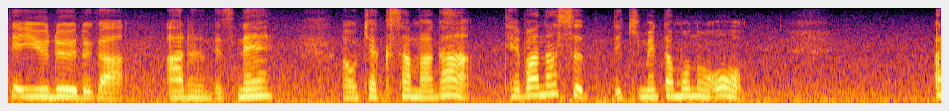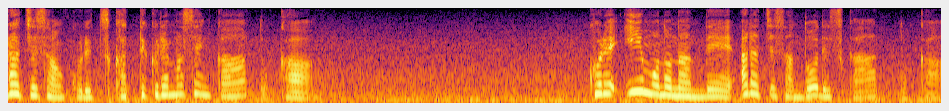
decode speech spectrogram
ていうルールがあるんですねお客様が手放すって決めたものを「荒地さんこれ使ってくれませんか?」とか「これいいものなんで荒地さんどうですか?」とか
